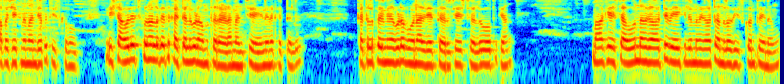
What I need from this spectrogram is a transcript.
అపశకునం అని చెప్పి తీసుకుపోం ఈ స్టవ్ తెచ్చుకునే వాళ్ళకైతే కట్టెలు కూడా అమ్ముతారు ఆడ మంచిగా ఎండిన కట్టెలు. కట్టెల పొయ్యి మీద కూడా బోనాలు చేస్తారు చేసేటోళ్ళు ఓపిక. మాకే స్టవ్ ఉన్నది కాబట్టి వెహికల్ ఉన్నది కాబట్టి అందులో తీసుకొని పోయినాము.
